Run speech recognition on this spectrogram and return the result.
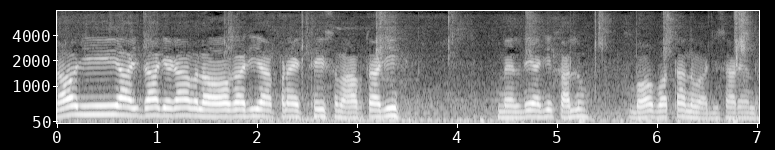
ਲਓ ਜੀ, ਅੱਜ ਦਾ ਜਿਹੜਾ ਵਲੌਗ ਆ ਜੀ, ਆਪਣਾ ਇੱਥੇ ਹੀ ਸਮਾਪਤ ਆ ਜੀ। ਮਿਲਦੇ ਆ ਜੀ ਕੱਲ ਨੂੰ। ਬਹੁਤ ਬਹੁਤ ਧੰਨਵਾਦ ਜੀ ਸਾਰਿਆਂ ਦਾ।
